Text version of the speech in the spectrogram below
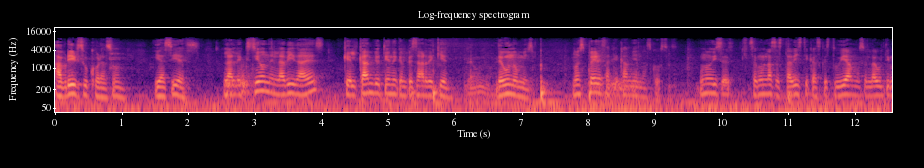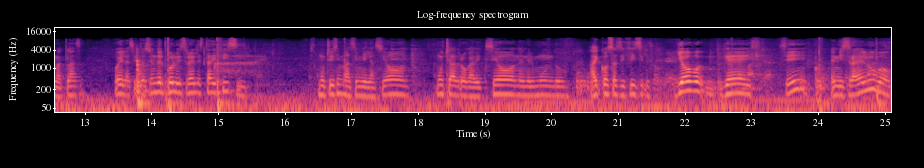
abrir su corazón. Y así es. La lección en la vida es que el cambio tiene que empezar de quién? De uno. De uno mismo. No esperes a que cambien las cosas. Uno dice, según las estadísticas que estudiamos en la última clase, oye, la situación del pueblo de Israel está difícil. Muchísima asimilación, mucha drogadicción en el mundo, hay cosas difíciles. Yo, gays, sí, en Israel hubo,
